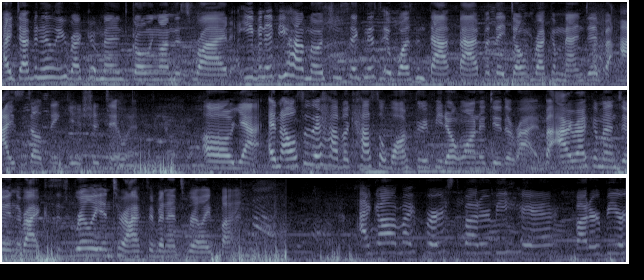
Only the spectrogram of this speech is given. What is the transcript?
I definitely recommend going on this ride. Even if you have motion sickness, it wasn't that bad, but they don't recommend it, but I still think you should do it. Oh yeah, and also they have a castle walkthrough if you don't want to do the ride, but I recommend doing the ride because it's really interactive and it's really fun. I got my first butterbeer here, butterbeer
